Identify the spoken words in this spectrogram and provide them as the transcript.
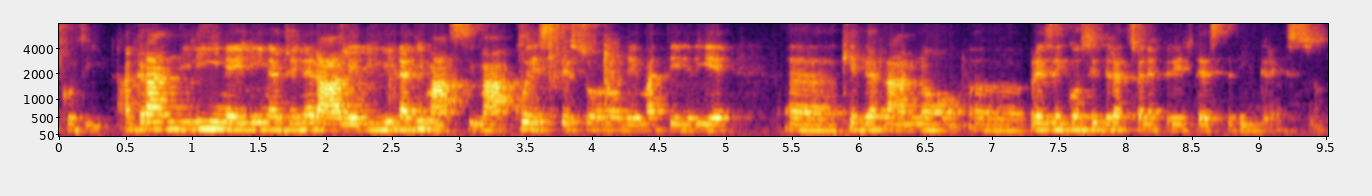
così a grandi linee, in linea generale, in linea di massima, queste sono le materie eh, che verranno eh, prese in considerazione per il test d'ingresso.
